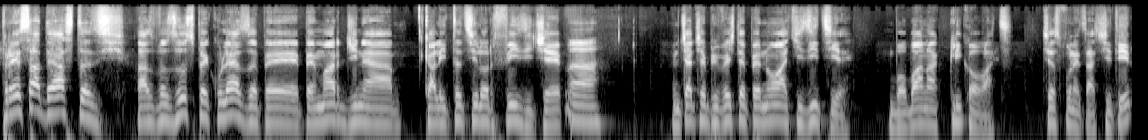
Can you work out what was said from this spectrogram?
Presa de astăzi, ați văzut, speculează pe, pe marginea calităților fizice A, în ceea ce privește pe noua achiziție, Bobana Clicovaț. Ce spuneți, ați citit?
